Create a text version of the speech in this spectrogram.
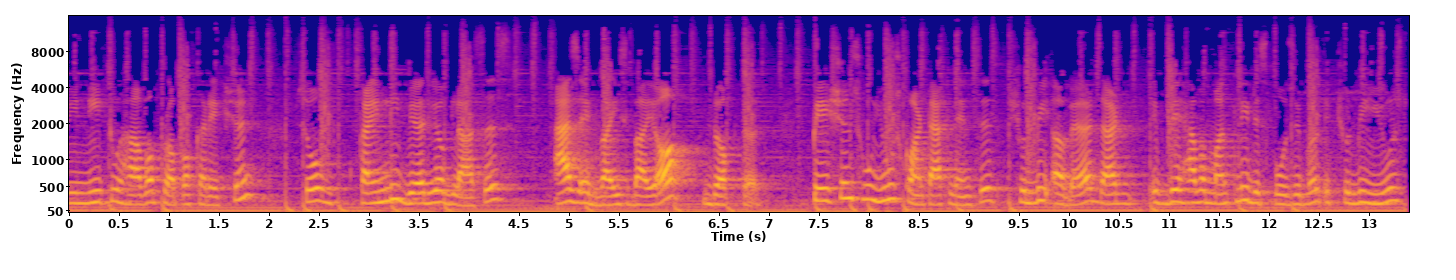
we need to have a proper correction. So kindly wear your glasses as advised by your doctor. Patients who use contact lenses should be aware that if they have a monthly disposable, it should be used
